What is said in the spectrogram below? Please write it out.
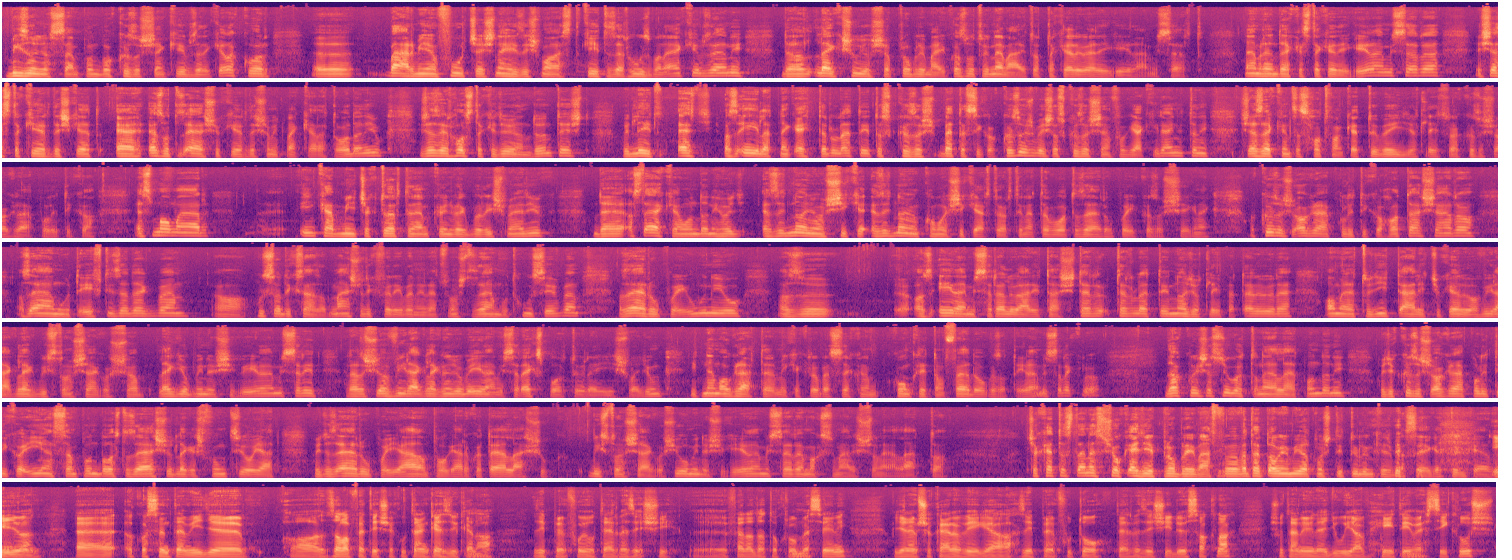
bizonyos szempontból közösen képzelik el, akkor bármilyen furcsa és nehéz is ma ezt 2020-ban elképzelni, de a legsúlyosabb problémájuk az volt, hogy nem állítottak elő elég élelmiszert nem rendelkeztek elég élelmiszerrel, és ezt a kérdésket, ez volt az első kérdés, amit meg kellett oldaniuk, és ezért hoztak egy olyan döntést, hogy lét, egy, az életnek egy területét az közös, beteszik a közösbe, és azt közösen fogják irányítani, és 1962-ben így jött létre a közös agrárpolitika. Ezt ma már inkább mi csak történelemkönyvekből ismerjük, de azt el kell mondani, hogy ez egy nagyon, siker, ez egy nagyon komoly sikertörténete volt az európai közösségnek. A közös agrárpolitika hatására az elmúlt évtizedekben, a 20. század második felében, illetve most az elmúlt 20 évben az Európai Unió az az élelmiszer előállítás területén nagyot lépett előre, amellett, hogy itt állítjuk elő a világ legbiztonságosabb, legjobb minőségű élelmiszerét, ráadásul a világ legnagyobb élelmiszer exportőrei is vagyunk. Itt nem agrártermékekről beszélek, hanem konkrétan feldolgozott élelmiszerekről. De akkor is azt nyugodtan el lehet mondani, hogy a közös agrárpolitika ilyen szempontból azt az elsődleges funkcióját, hogy az európai állampolgárokat ellássuk biztonságos, jó minőségű élelmiszerrel maximálisan ellátta. Csak hát aztán ez sok egyéb problémát felvetett, ami miatt most itt ülünk és beszélgetünk erről. így van. E, akkor szerintem így e, az alapvetések után kezdjük el a, az éppen folyó tervezési e, feladatokról mm. beszélni. Ugye nem sokára vége az éppen futó tervezési időszaknak, és utána jön egy újabb 7 éves ciklus.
